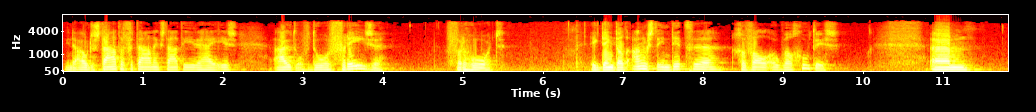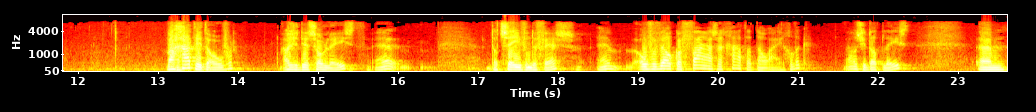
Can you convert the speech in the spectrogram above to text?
In de oude statenvertaling staat hier hij is uit of door vrezen verhoord. Ik denk dat angst in dit uh, geval ook wel goed is. Um, waar gaat dit over? Als je dit zo leest, hè, dat zevende vers. Hè, over welke fase gaat dat nou eigenlijk? Als je dat leest. Um,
